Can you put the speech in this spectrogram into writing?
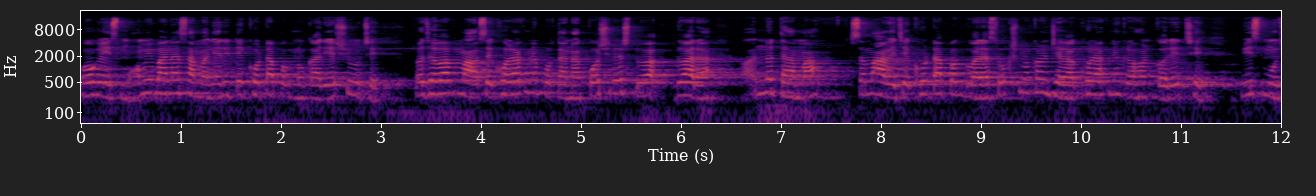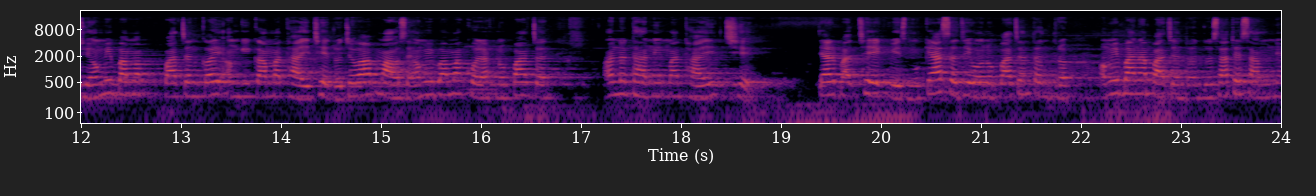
ઓગણીસમું, અમીબાના સામાન્ય રીતે ખોટા પગનું કાર્ય શું છે? તો જવાબમાં આવશે, ખોરાકને પોતાના કોશરસ દ્વારા અન્નધામાં સમાવે છે. ખોટા પગ દ્વારા સૂક્ષ્મકણ જેવા ખોરાકને ગ્રહણ કરે છે. વીસમું છે, અમીબામાં પાચન કઈ અંગિકામાં થાય છે? તો જવાબમાં આવશે, અમીબામાં ખોરાકનું પાચન અન્નધાનીમાં થાય છે. ત્યારબાદ છે એકવીસમું કયા સજીવોનું પાચન તંત્ર અમીબાના પાચનતંત્ર સાથે સામ્ય,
